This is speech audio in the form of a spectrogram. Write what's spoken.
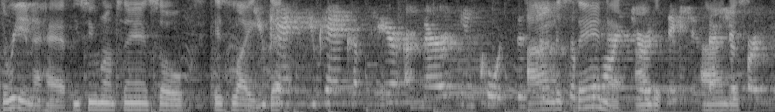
three and a half you see what I'm saying so it's like You that can't you can't compare American court system I understand to foreign that. I under-. I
